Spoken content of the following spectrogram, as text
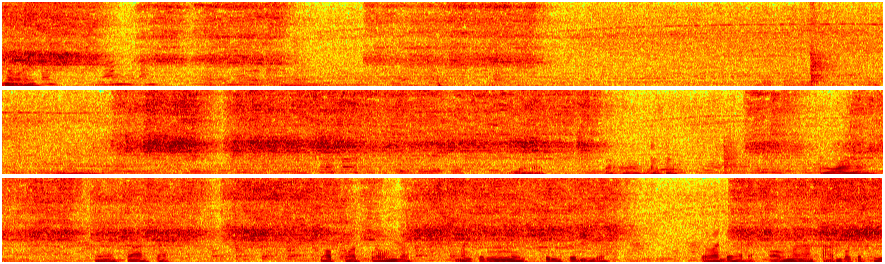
คนละคนละน้อยแดดก็ออกแล้วครับ แต่ว่าแกงฟ้าจะว่าปลอดโปร่งครับ มันจะมีเมฆขึ้นๆเลยแต่ว่าแดดอะออกมาตามปกติ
